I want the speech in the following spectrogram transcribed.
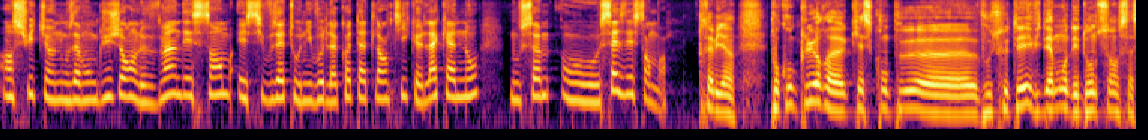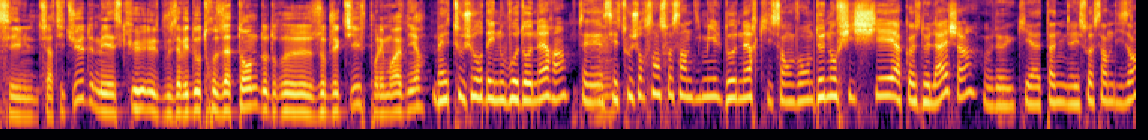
Ensuite, nous avons Gujan le 20 décembre. Et si vous êtes au niveau de la côte atlantique, Lacano, nous sommes au 16 décembre. Très bien. Pour conclure, euh, qu'est-ce qu'on peut euh, vous souhaiter? Évidemment, des dons de sang, ça c'est une certitude, mais est-ce que vous avez d'autres attentes, d'autres objectifs pour les mois à venir? Ben, Toujours des nouveaux donneurs. Hein. C'est mmh. toujours 170 000 donneurs qui s'en vont de nos fichiers à cause de l'âge, hein, qui atteignent les 70 ans,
